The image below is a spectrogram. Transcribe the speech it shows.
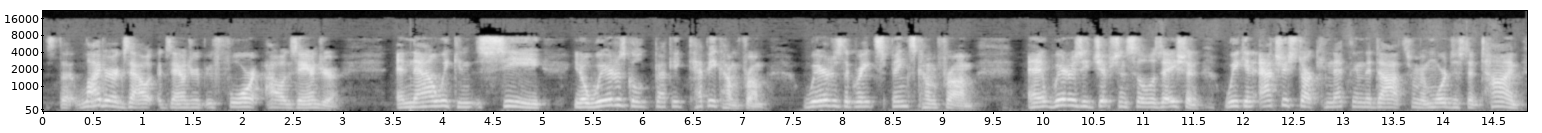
it's the Library of Alexandria before Alexandria, and now we can see you know where does Göbekli Tepe come from? Where does the Great Sphinx come from? And where does Egyptian civilization? We can actually start connecting the dots from a more distant time.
